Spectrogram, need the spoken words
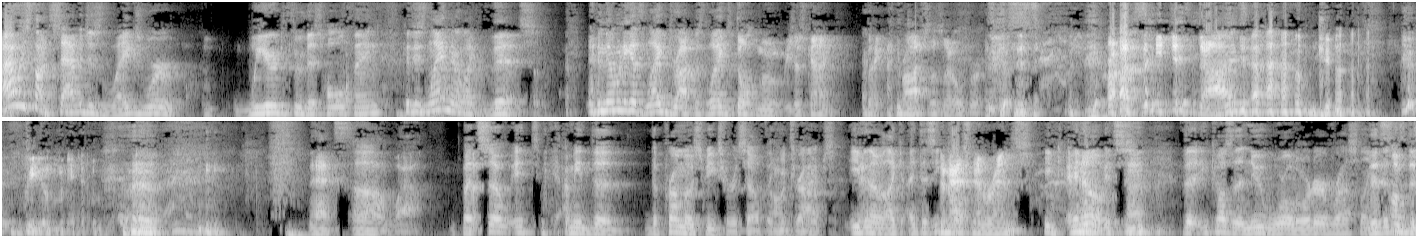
I always thought Savage's legs were weird through this whole thing because he's laying there like this, and then when he gets leg dropped, his legs don't move. He just kind of like crosses over. Cross, he just dies. oh god, be a man. That's oh wow. But so it, I mean the the promo speaks for itself that he oh, it's drops. Even though like does he? The match never ends. He, I know it's the he calls it the new world order of wrestling. This is the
